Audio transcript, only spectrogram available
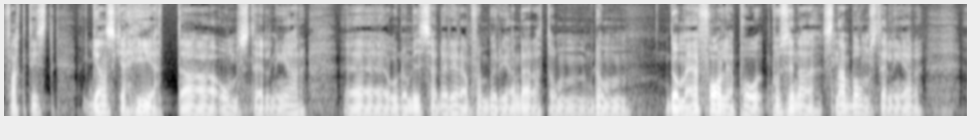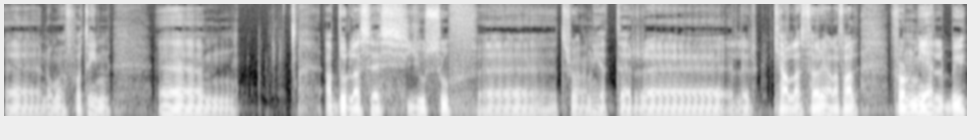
faktiskt ganska heta omställningar. Eh, och de visade redan från början där att de, de, de är farliga på, på sina snabba omställningar. Eh, de har fått in ehm, Abdulaziz Yusuf, eh, tror jag han heter, eh, eller kallas för i alla fall, från Mjällby.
